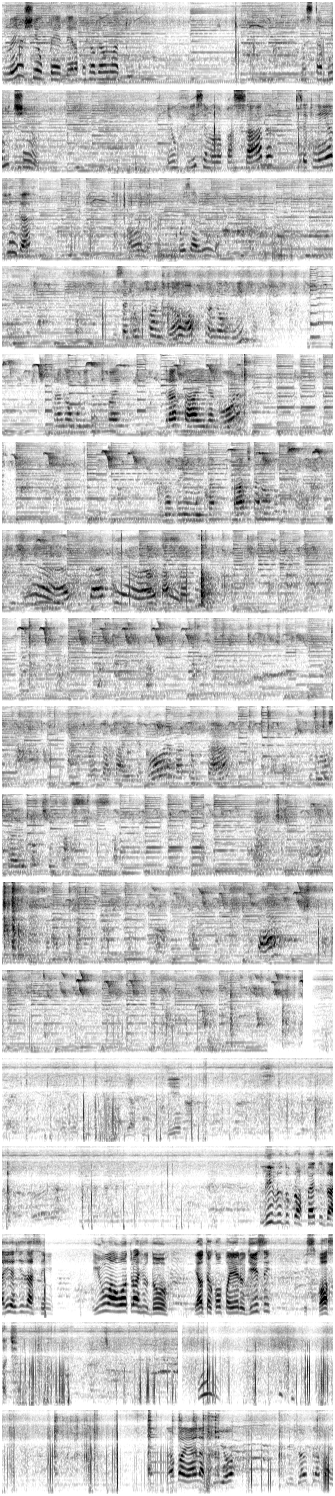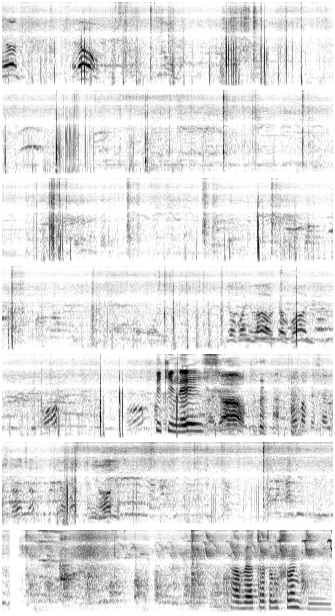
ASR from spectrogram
Nem achei o pé dela para jogar um adubo. Mas tá bonitinho. Eu vi semana passada, sei que nem ia vingar. Olha, coisa linda. Esse aqui é um frangão, ó, frangão lindo. Frangão bonito, a gente vai tratar ele agora. não tenho muita prática não, viu pessoal? De tá plantar frango não. Vai vou mostrar ele prontinho pra vocês. Livro do profeta Isaías diz assim: E um ao outro ajudou, e ao teu companheiro disse: Esforça-te. Giovanni lá, ó, Giovanni. Oh. Oh. Piquinês. Legal. Foi pra pescar no instante, ó. Minhoca. A véia tratando franguinho.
